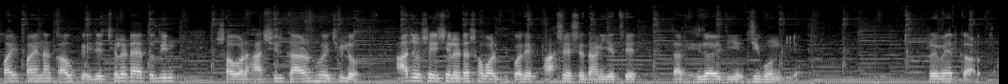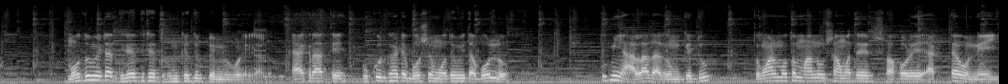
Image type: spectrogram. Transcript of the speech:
ভয় পায় না কাউকে? যে ছেলেটা এতদিন সবার হাসির কারণ হয়েছিল, আজও সেই ছেলেটা সবার বিপদে পাশে এসে দাঁড়িয়েছে তার হৃদয় দিয়ে, জীবন দিয়ে। প্রেমের গাঢ়তা মধুমিতা ধীরে ধীরে ধূমকেতুর প্রেমে পড়ে গেল। এক রাতে পুকুর ঘাটে বসে মধুমিতা বলল, তুমি আলাদা ধূমকেতু? তোমার মতো মানুষ আমাদের শহরে একটাও নেই।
